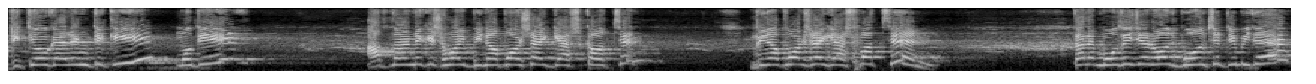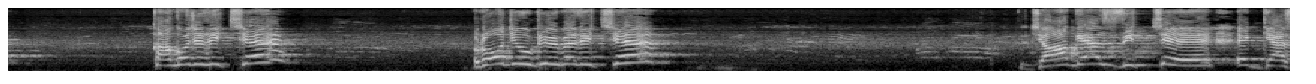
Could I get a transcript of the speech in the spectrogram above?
দ্বিতীয় গ্যারেন্টি কি মোদির আপনারা নাকি সবাই বিনা পয়সায় গ্যাস খাওয়াচ্ছেন? বিনা পয়সায় গ্যাস পাচ্ছেন? তাহলে মোদি যে রোজ বলছে টিভিতে, কাগজে দিচ্ছে রোজ ইউটিউবে দিচ্ছে যা গ্যাস দিচ্ছে এই গ্যাস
